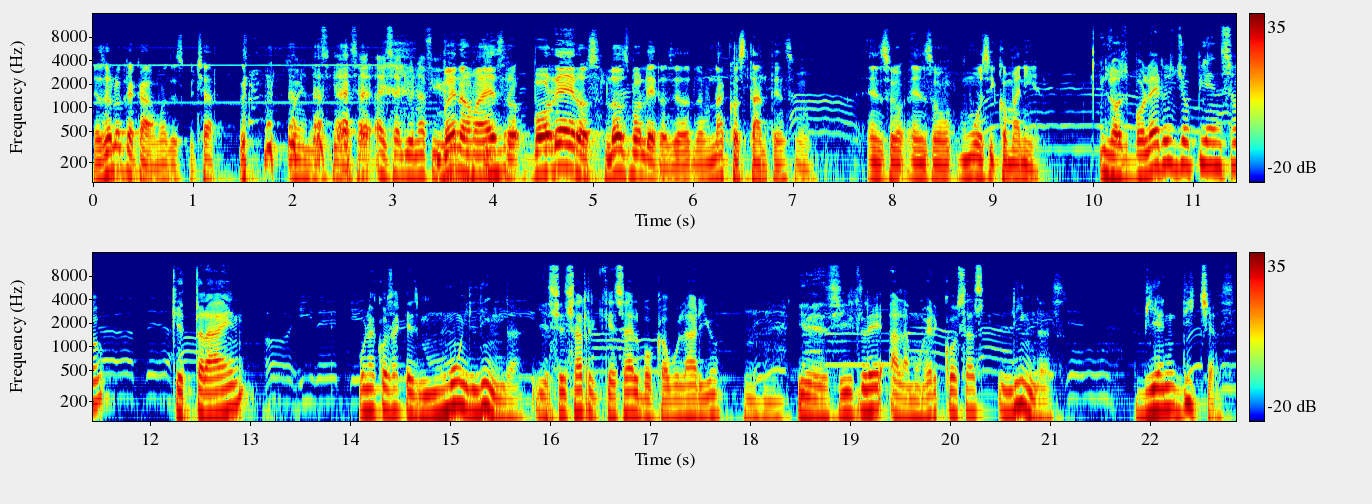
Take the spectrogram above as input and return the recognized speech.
Eso es lo que acabamos de escuchar. Bueno, sí, ahí, sa- ahí salió una figura. Bueno, maestro, boleros, los boleros, una constante en su en su en su musicomanía. Los boleros yo pienso que traen una cosa que es muy linda y es esa riqueza del vocabulario y de decirle a la mujer cosas lindas, bien dichas,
